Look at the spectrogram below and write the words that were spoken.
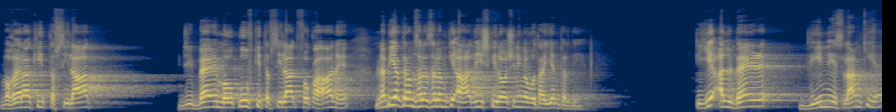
وغیرہ کی تفصیلات۔ جی بے موقوف کی تفصیلات فقہ نے نبی اکرم صلی اللہ علیہ وسلم کی احادیث کی روشنی میں متعین کر دی ہیں کہ یہ البے دین اسلام کی ہے،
